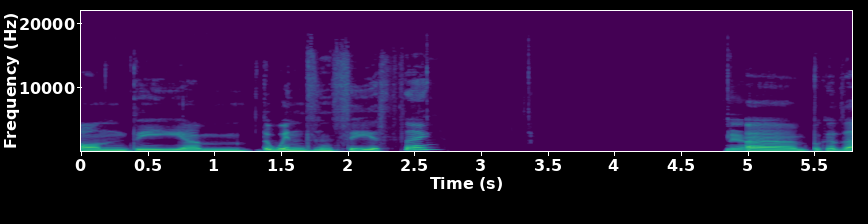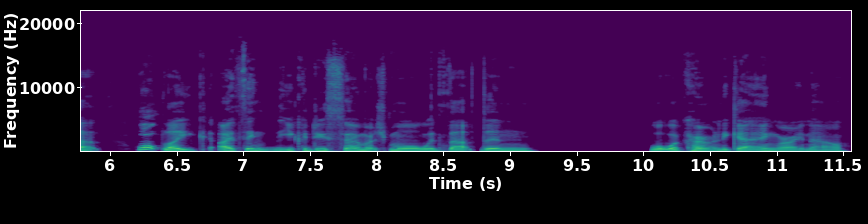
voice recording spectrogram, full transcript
on the um the winds and seas thing. Yeah. Um, because that what like I think you could do so much more with that than what we're currently getting right now.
